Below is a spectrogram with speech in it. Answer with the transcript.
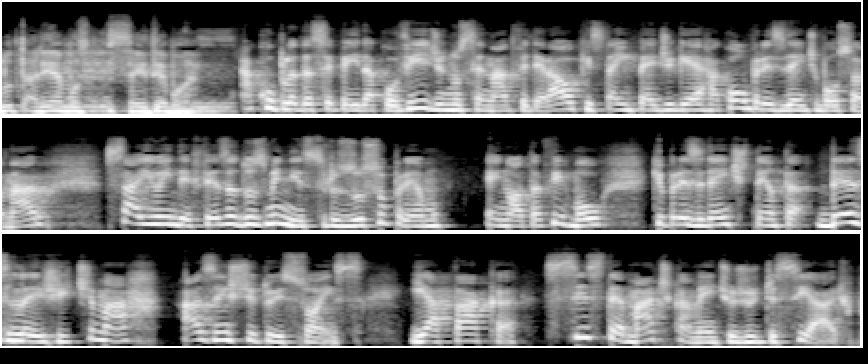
lutaremos sem temor. A cúpula da CPI da Covid no Senado Federal, que está em pé de guerra com o presidente Bolsonaro, saiu em defesa dos ministros do Supremo em nota, afirmou que o presidente tenta deslegitimar as instituições e ataca sistematicamente o judiciário.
